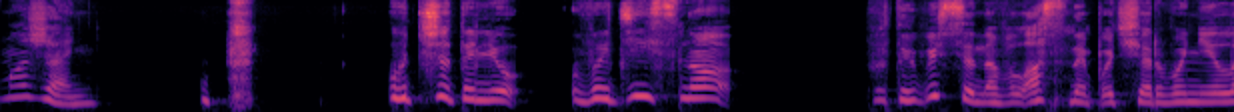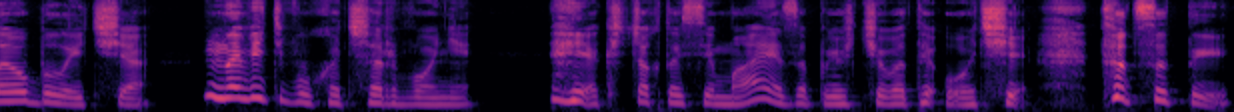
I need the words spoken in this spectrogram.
Можань. Учителю, ви дійсно. Подивися на власне почервоніле обличчя, навіть вуха червоні. Якщо хтось і має заплющувати очі, то це ти.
